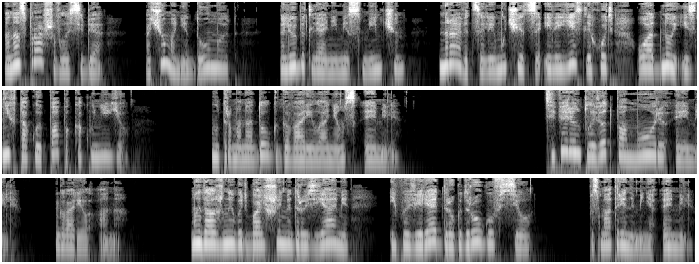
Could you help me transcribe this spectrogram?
Она спрашивала себя, о чем они думают, любят ли они мисс Минчин, нравится ли им учиться или есть ли хоть у одной из них такой папа, как у нее. — Утром она долго говорила о нем с Эмили. «Теперь он плывет по морю, Эмили», — говорила она. «Мы должны быть большими друзьями и поверять друг другу все. Посмотри на меня, Эмили.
